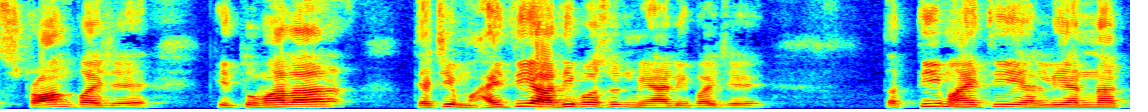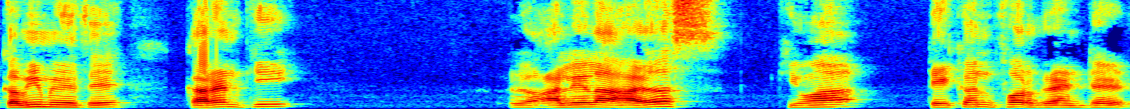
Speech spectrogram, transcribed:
स्ट्रॉंग पाहिजे की तुम्हाला त्याची माहिती आधीपासून मिळाली पाहिजे. तर ती माहिती हल्ली यांना कमी मिळते. कारण की आलेला आळस किंवा टेकन फॉर ग्रँटेड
